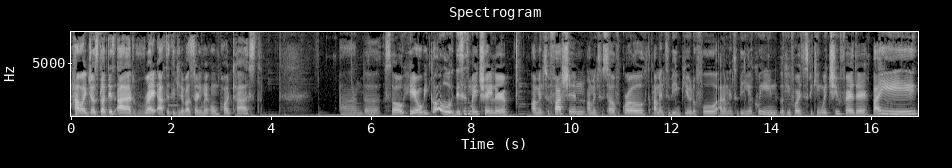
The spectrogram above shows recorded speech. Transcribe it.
how i just got this ad right after thinking about starting my own podcast and uh, so here we go this is my trailer I'm into fashion, I'm into self growth, I'm into being beautiful, and I'm into being a queen. Looking forward to speaking with you further. Bye.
